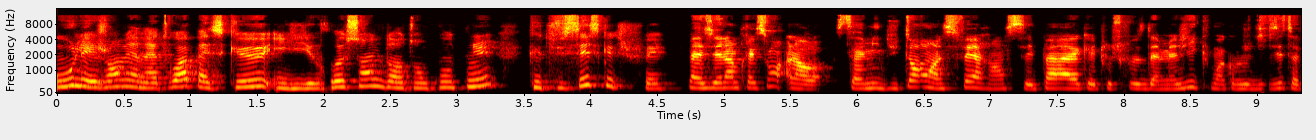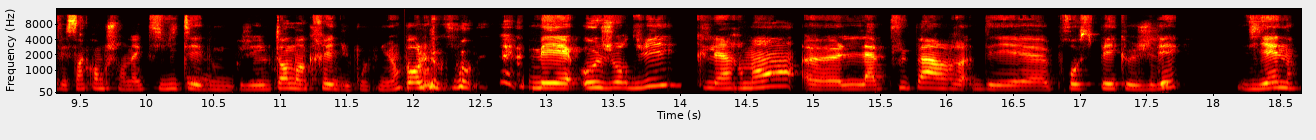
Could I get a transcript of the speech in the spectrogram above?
ou les gens viennent à toi parce que ils ressentent dans ton contenu que tu sais ce que tu fais bah, J'ai l'impression, alors ça a mis du temps à se faire, hein. c'est pas quelque chose d'amagique. Moi, comme je disais, ça fait cinq ans que je suis en activité, donc j'ai eu le temps d'en créer du contenu hein, pour le coup. Mais aujourd'hui, clairement, euh, la plupart des euh, prospects que j'ai, viennent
